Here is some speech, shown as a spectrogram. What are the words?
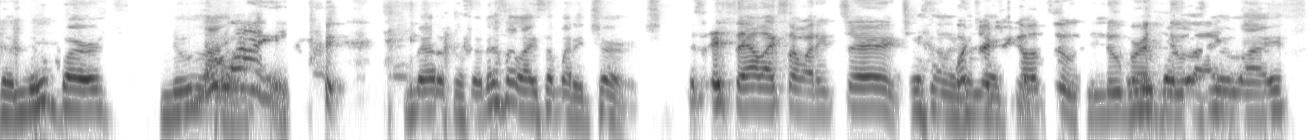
the new birth new The life life. medical center that sounds like somebody church It, it sounds like somebody church. Like What church you go to? The New Birth, New New Life. New life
